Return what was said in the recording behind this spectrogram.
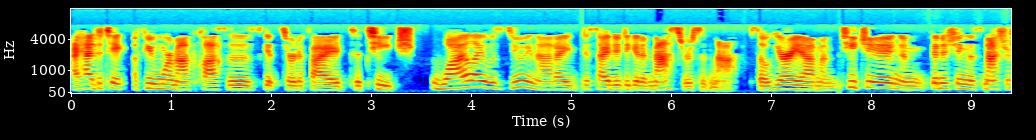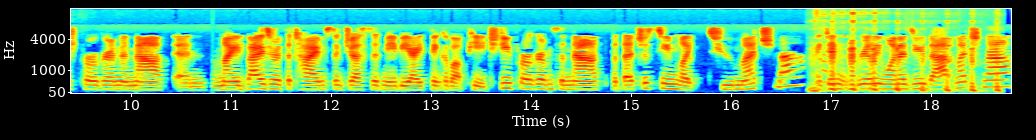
I had to take a few more math classes, get certified to teach. While I was doing that, I decided to get a master's in math. So here I am, I'm teaching, I'm finishing this master's program in math, and my advisor at the time suggested maybe I think about PhD programs in math, but that just seemed like too much math. I didn't really want to do that much math,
